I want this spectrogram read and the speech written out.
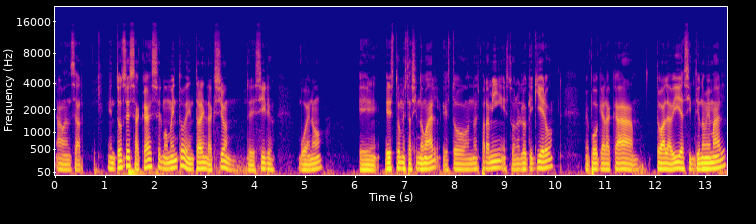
avanzar. Entonces acá es el momento de entrar en la acción, de decir, bueno, eh, esto me está haciendo mal, esto no es para mí, esto no es lo que quiero, me puedo quedar acá toda la vida sintiéndome mal,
